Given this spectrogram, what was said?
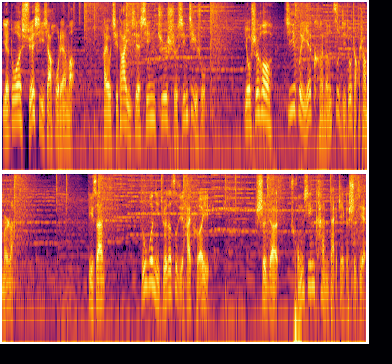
也多学习一下互联网，还有其他一些新知识、新技术。有时候机会也可能自己就找上门来。第三，如果你觉得自己还可以，试着重新看待这个世界。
